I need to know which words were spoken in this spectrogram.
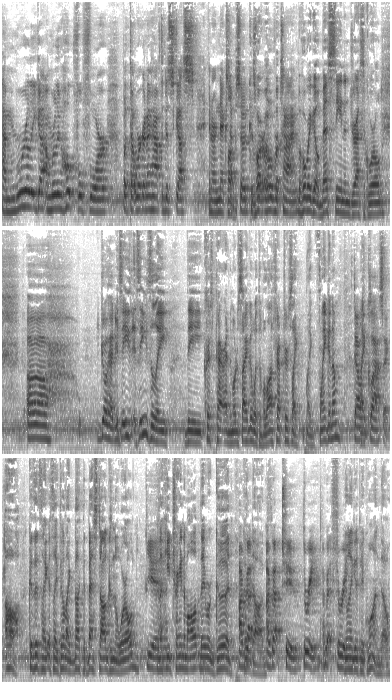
I'm really got, I'm really hopeful for, but that we're going to have to discuss in our next episode because we're over time. Before we go, best scene in Jurassic World. Go ahead. It's, e- it's easily the Chris Pratt riding the motorcycle with the Velociraptors, like like flanking them. that was like, classic. Oh, because it's like it's like they're like they're like the best dogs in the world. Yeah. like he trained them all up. They were good, I've good got dogs. I've got two, three. I've got three. you only get to pick one though.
